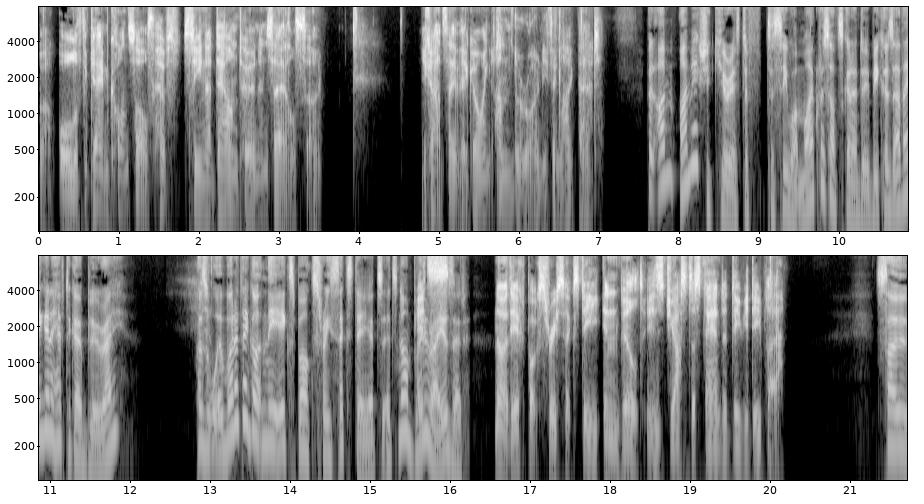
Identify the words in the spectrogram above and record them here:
well, all of the game consoles have seen a downturn in sales, so you can't say they're going under or anything like that. But I'm I'm actually curious to to see what Microsoft's going to do because are they going to have to go Blu-ray? Because what have they got in the Xbox 360? It's it's not Blu-ray, It's- is it? No, the Xbox 360 inbuilt is just a standard DVD player. So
